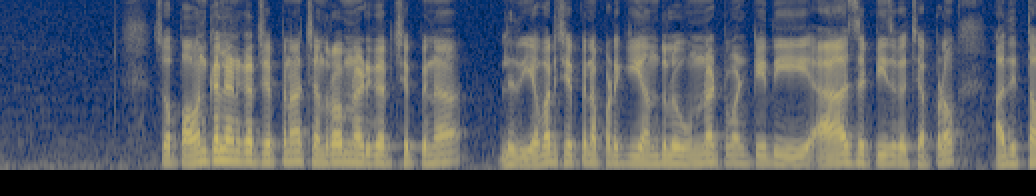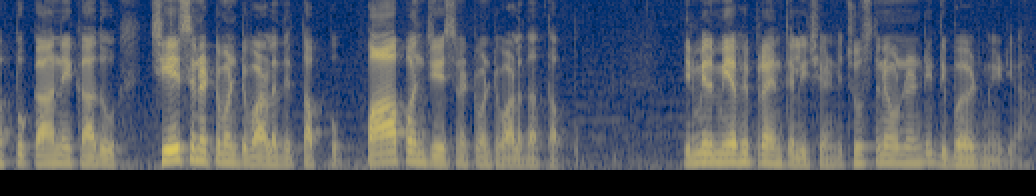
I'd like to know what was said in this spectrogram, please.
సో పవన్ కళ్యాణ్ గారు చెప్పినా చంద్రబాబు నాయుడు గారు చెప్పినా లేదు ఎవరు చెప్పినప్పటికీ అందులో ఉన్నటువంటిది యాజ్ ఇట్ ఈజ్గా చెప్పడం అది తప్పు కానే కాదు. చేసినటువంటి వాళ్ళది తప్పు. పాపం చేసినటువంటి వాళ్ళది తప్పు. దీని మీద మీ అభిప్రాయం తెలియచేయండి. చూస్తూనే ఉండండి ది బర్డ్ మీడియా.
